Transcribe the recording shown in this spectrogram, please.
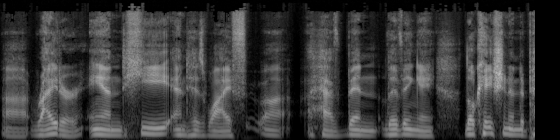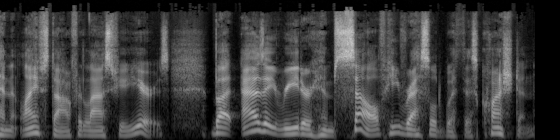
uh, writer, and he and his wife uh, have been living a location independent lifestyle for the last few years. But as a reader himself, he wrestled with this question.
